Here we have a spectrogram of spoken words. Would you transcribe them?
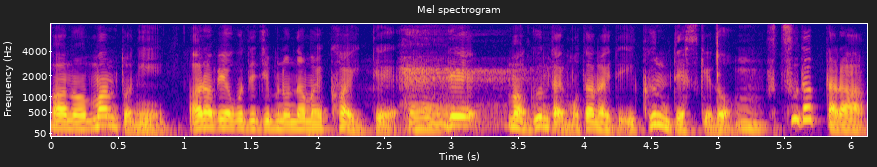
あのマントにアラビア語で自分の名前書いてで、まあ、軍隊持たないで行くんですけど、うん。普通だったら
